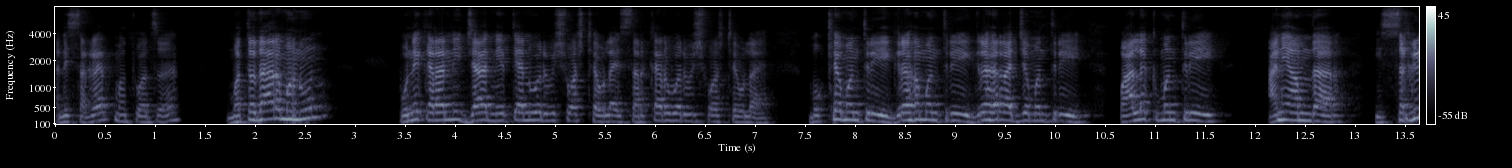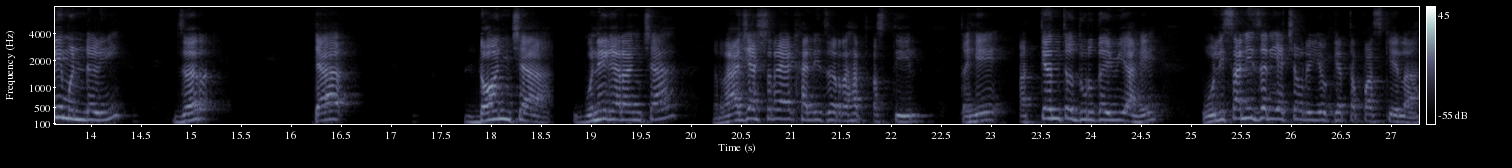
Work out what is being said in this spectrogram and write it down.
आणि सगळ्यात महत्वाचं मतदार म्हणून पुणेकरांनी ज्या नेत्यांवर विश्वास ठेवलाय सरकारवर विश्वास ठेवलाय मुख्यमंत्री गृहमंत्री गृहराज्यमंत्री पालकमंत्री आणि आमदार ही सगळी मंडळी जर त्या डॉनच्या गुन्हेगारांच्या राजाश्रयाखाली जर राहत असतील तर हे अत्यंत दुर्दैवी आहे. पोलिसांनी जर याच्यावर योग्य तपास केला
